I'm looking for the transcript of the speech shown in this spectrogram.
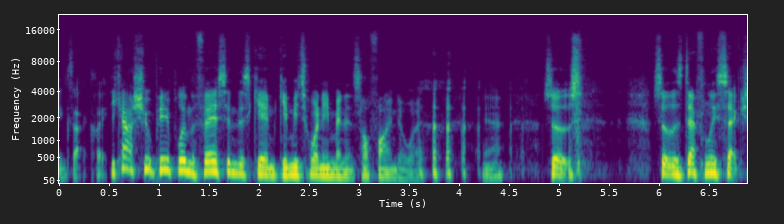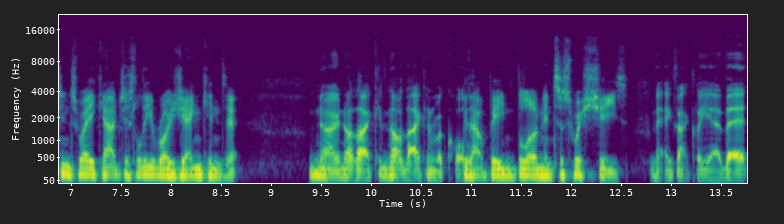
exactly. You can't shoot people in the face in this game. Give me twenty minutes. I'll find a way. yeah. So, so there's definitely sections where you can't just Leeroy Jenkins it No, not that I can. Not that I can recall. without being blown into Swiss cheese. Yeah, exactly. Yeah, They're-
